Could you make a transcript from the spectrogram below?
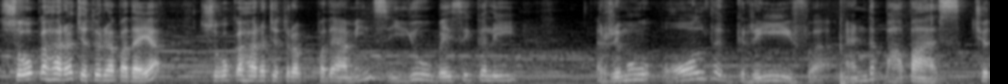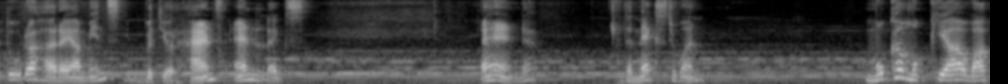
Sokahara Chaturapadaya. Sokahara Chaturapadaya means you basically remove all the grief and the papas. Chatura Haraya means with your hands and legs. And the next one, Mukha Mukhya Vak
